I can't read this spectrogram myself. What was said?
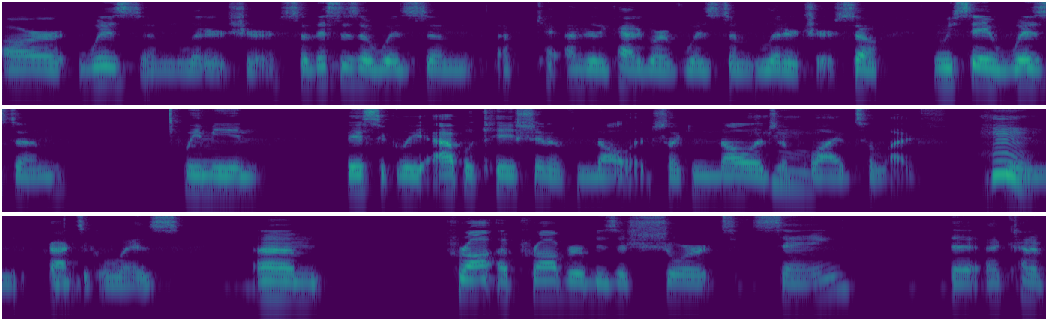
are wisdom literature. So, this is a wisdom a, under the category of wisdom literature. So, when we say wisdom, we mean basically application of knowledge, like knowledge Hmm. applied to life Hmm. in practical ways. Um, pro- a proverb is a short saying, that a kind of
